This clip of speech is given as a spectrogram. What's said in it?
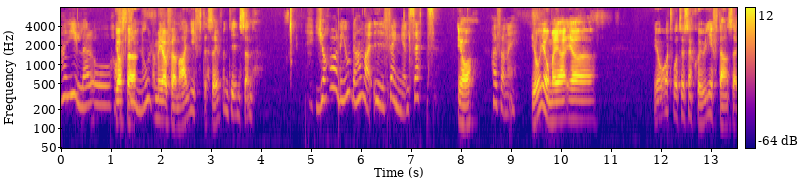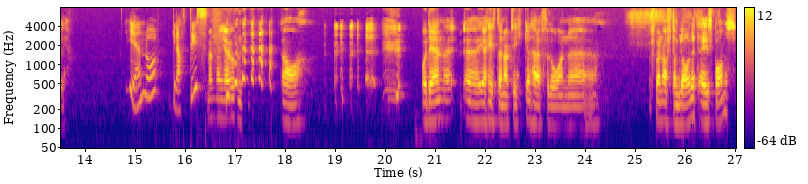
Han gillar att ha Jag för, kvinnor. men jag för mig han gifte sig för en tid sedan. Ja, det gjorde han va? I fängelset. Ja. Har jag för mig. Jo, jo, men jag... jag jo, 2007 gifte han sig. Igen då. Grattis. Men, men jag und- Ja. Och den... Eh, jag hittade en artikel här från... Eh, från Aftonbladet, A-spons.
